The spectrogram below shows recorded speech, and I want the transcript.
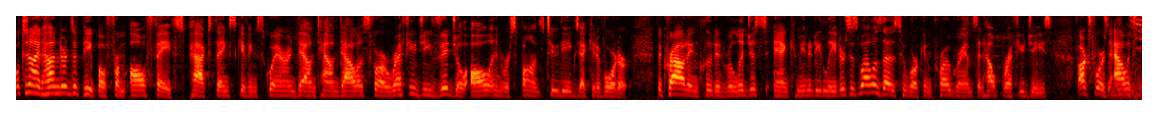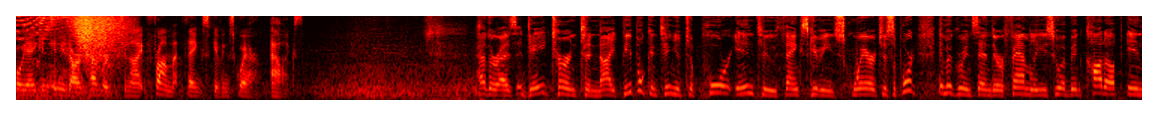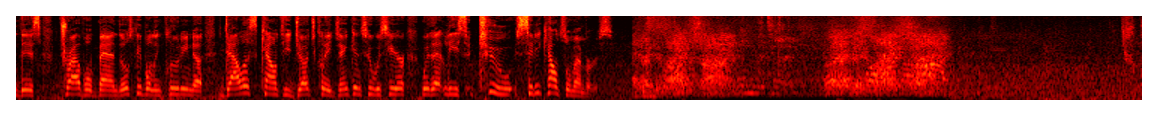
Well, tonight, hundreds of people from all faiths packed Thanksgiving Square in downtown Dallas for a refugee vigil, all in response to the executive order. The crowd included religious and community leaders, as well as those who work in programs that help refugees. Fox 4's Alex Boyer continues our coverage tonight from Thanksgiving Square. Alex. Heather, as day turned tonight, people continue to pour into Thanksgiving Square to support immigrants and their families who have been caught up in this travel ban. Those people including uh, Dallas County Judge Clay Jenkins, who was here with at least two city council members.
